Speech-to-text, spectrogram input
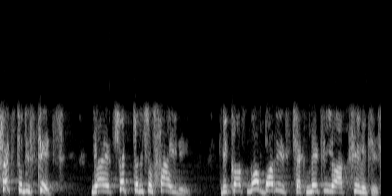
threat to the state. You are a threat to the society because nobody is checkmating your activities.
